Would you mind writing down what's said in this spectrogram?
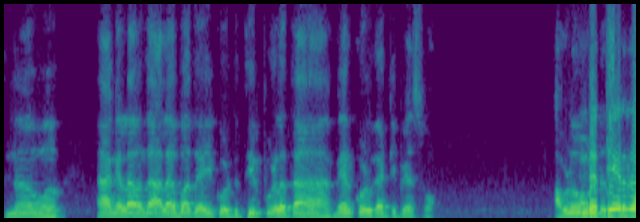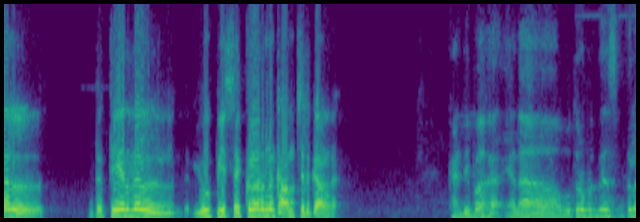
இன்னமும் நாங்கெல்லாம் வந்து அலகாபாத் ஹைகோர்ட் தீர்ப்புகளை தான் மேற்கோள் காட்டி பேசுவோம். அவ்வளோ இந்த தேர்தல் இந்த தேர்தல் யூபி செக்குலர்னு காமிச்சிருக்காங்க. கண்டிப்பாக. ஏன்னா உத்தரப்பிரதேசத்துல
